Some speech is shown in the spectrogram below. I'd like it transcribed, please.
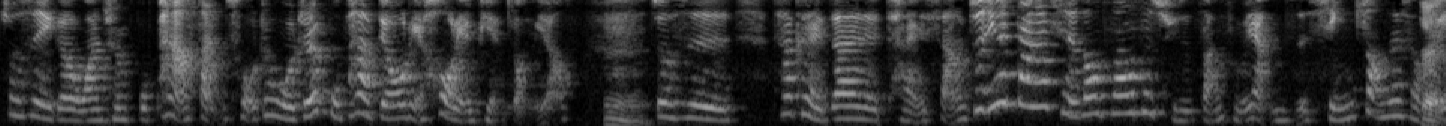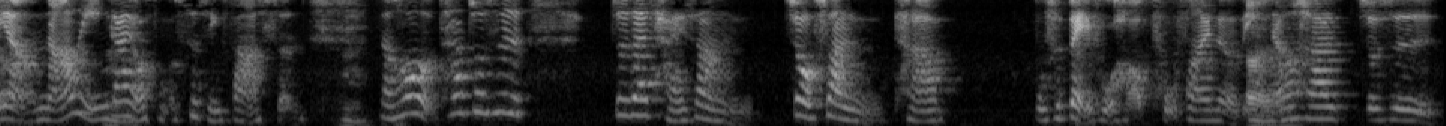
就是一个完全不怕犯错，就我觉得不怕丢脸，厚脸皮很重要，嗯，就是他可以在台上，就因为大家其实都知道这曲子长什么样子，形状是什么样，哪里应该有什么事情发生，嗯，然后他就是就在台上，就算他。不是被谱好谱放在那里，然后他就是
